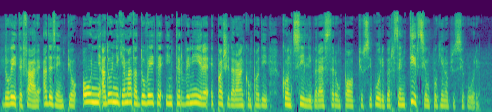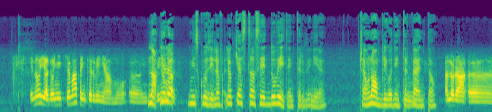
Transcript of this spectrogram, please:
dovete fare. Ad esempio, ogni, ad ogni chiamata dovete intervenire e poi ci darà anche un po' di consigli per essere un po' più sicuri, per sentirsi un pochino più sicuri. E noi ad ogni chiamata interveniamo. Eh, interveniamo no, io le ho, mi scusi, le ho, le ho chiesto se dovete intervenire. C'è un obbligo di intervento? Mm. Allora, eh,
